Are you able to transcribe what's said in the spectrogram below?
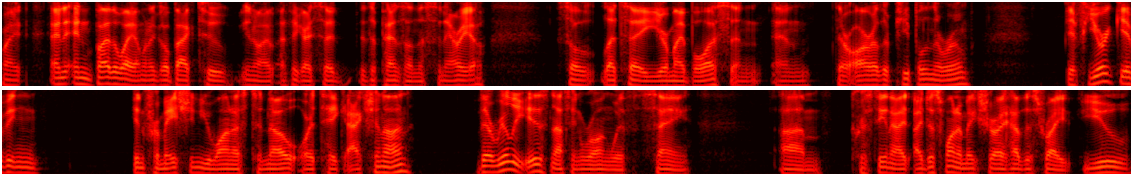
right. And and by the way, I'm going to go back to, you know, I, I think I said it depends on the scenario. So let's say you're my boss and and there are other people in the room. If you're giving information you want us to know or take action on, there really is nothing wrong with saying, um, Christina, I, I just want to make sure I have this right. You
